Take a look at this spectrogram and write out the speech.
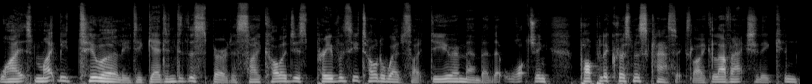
Why it might be too early to get into the spirit, a psychologist previously told a website, Do you remember, that watching popular Christmas classics like Love Actually can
